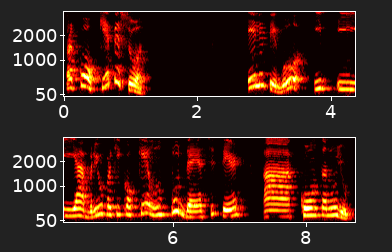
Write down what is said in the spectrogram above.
para qualquer pessoa. Ele pegou e, e abriu para que qualquer um pudesse ter a conta no IUP.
